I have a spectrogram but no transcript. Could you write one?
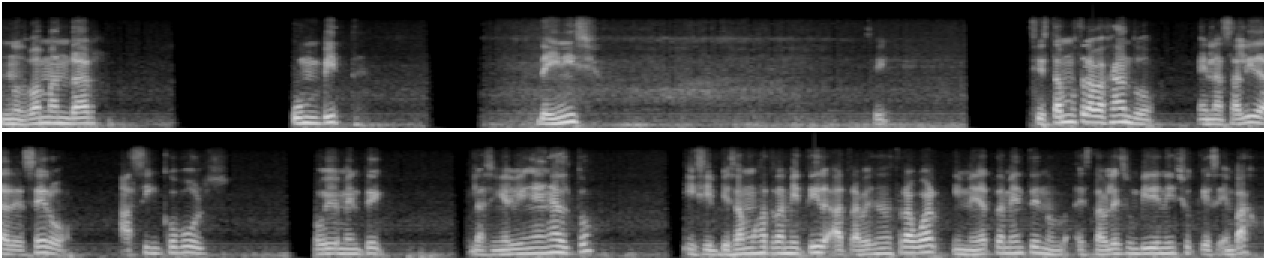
nos va a mandar un bit de inicio. Si estamos trabajando en la salida de 0 a 5 volts, obviamente la señal viene en alto y si empezamos a transmitir a través de nuestra WAR, inmediatamente nos establece un bit inicio que es en bajo.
